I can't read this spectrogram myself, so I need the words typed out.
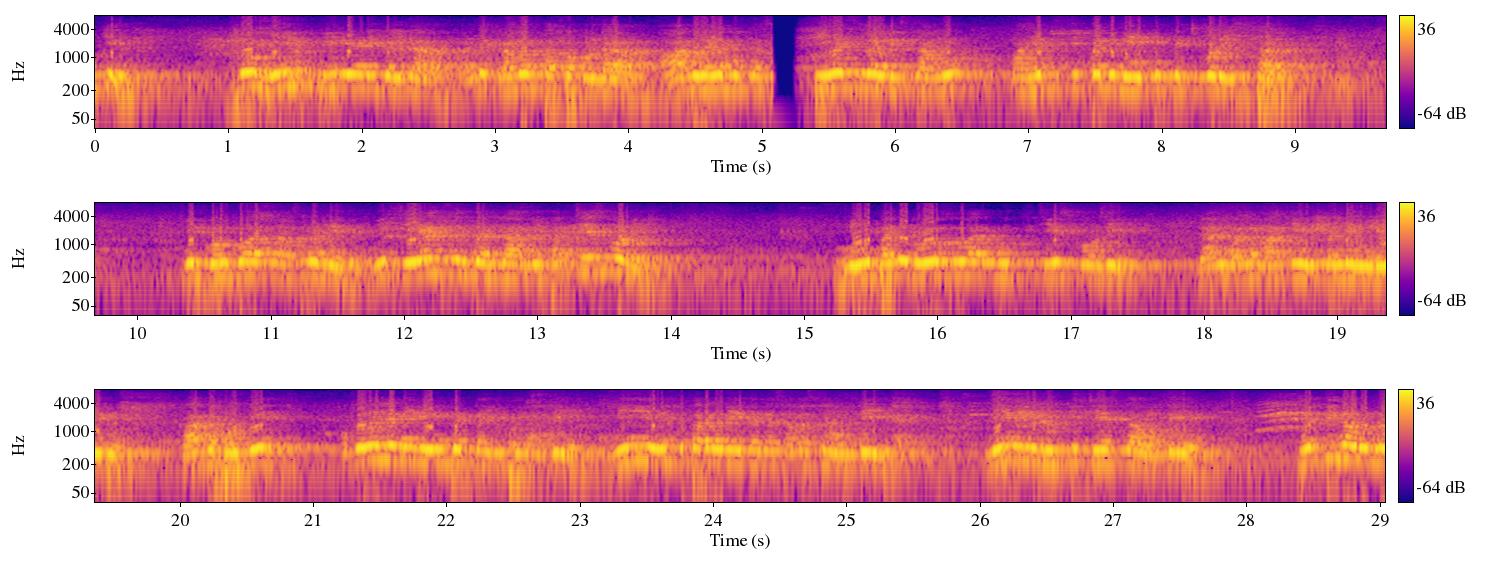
ఓకే. సో మీరు పీరియాడికల్గా అంటే క్రమం తప్పకుండా ఆరు నెలలకు ఒకసారి టీహెచ్లలో ఇస్తాము. మా హెల్త్ సిబ్బంది మీ ఇంటికి తెచ్చి కూడా ఇస్తారు. మీరు కొనుక్కోవాల్సిన అవసరం లేదు. మీరు చేయాల్సిందల్లా మీ పని చేసుకోండి. మీ పని రోజువారీ వృత్తి చేసుకోండి. దానివల్ల మాకేం ఇబ్బంది ఏం లేదు. కాకపోతే ఒకవేళ మీరు ఇన్ఫెక్ట్ అయిపోయింది మీ హెల్త్ పరంగా ఏదైనా సమస్య ఉండి మీరు ఈ వృత్తి చేస్తూ ఉంటే హెల్తీగా ఉన్న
